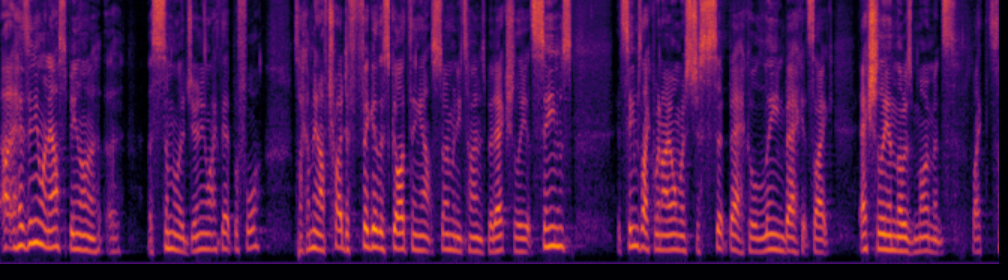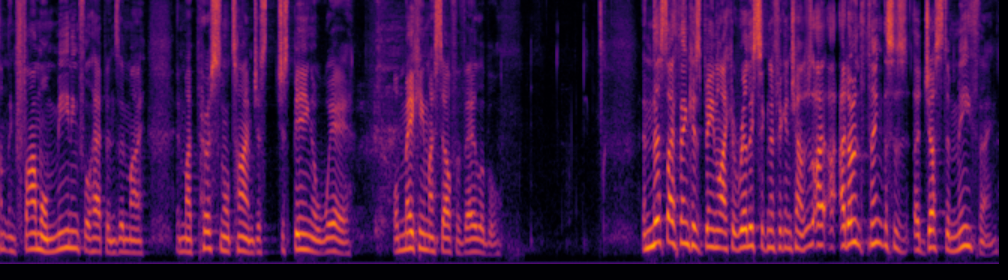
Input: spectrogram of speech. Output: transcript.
Uh, has anyone else been on a, a, a similar journey like that before? It's like, I mean, I've tried to figure this God thing out so many times, but actually, it seems, it seems like when I almost just sit back or lean back, it's like actually in those moments, like something far more meaningful happens in my, in my personal time, just, just being aware or making myself available. And this, I think, has been like a really significant challenge. I, I don't think this is a just a me thing.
